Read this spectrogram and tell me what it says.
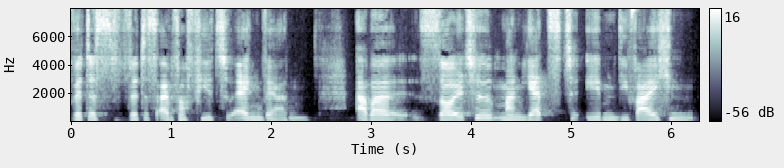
wird es, wird es einfach viel zu eng werden. Aber sollte man jetzt eben die Weichen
